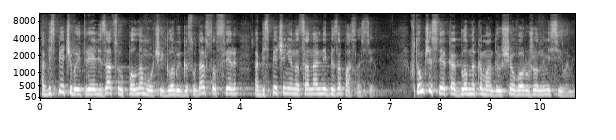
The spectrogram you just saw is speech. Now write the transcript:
обеспечивает реализацию полномочий главы государства в сфере обеспечения национальной безопасности, в том числе как главнокомандующего вооруженными силами.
